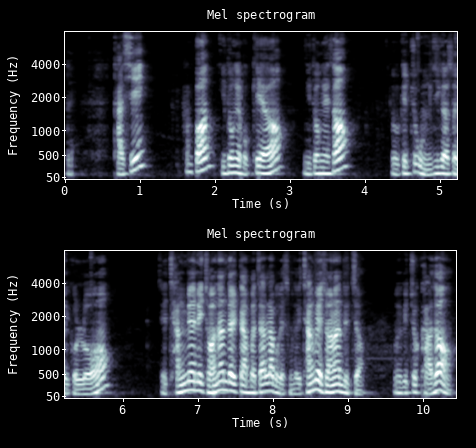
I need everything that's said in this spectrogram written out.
네. 다시 한번 이동해 볼게요. 이동해서 이렇게 쭉 움직여서 이걸로 네, 장면이 전환될 때 한번 잘라 보겠습니다. 장면이 전환됐죠? 여기 쭉 가서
